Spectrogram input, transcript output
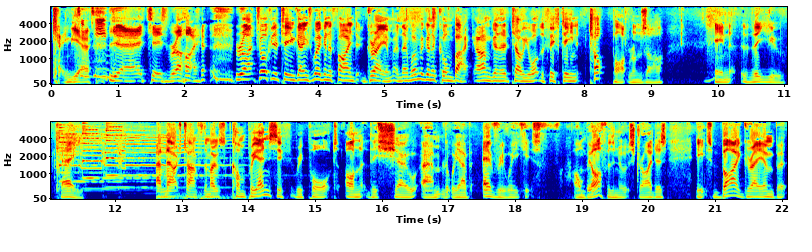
game, yeah, Team, team. yeah, it is right. right, talking of team games, we're going to find Graham, and then when we're going to come back, I'm going to tell you what the 15 top park runs are in the UK. And now it's time for the most comprehensive report on this show um, that we have every week. It's f- on behalf of the Newark Striders. It's by Graham, but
